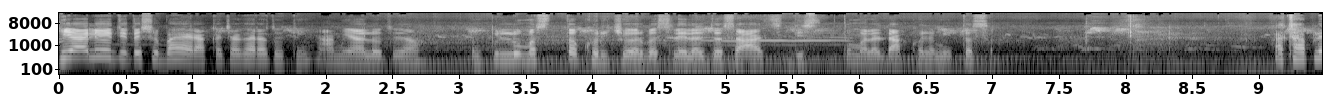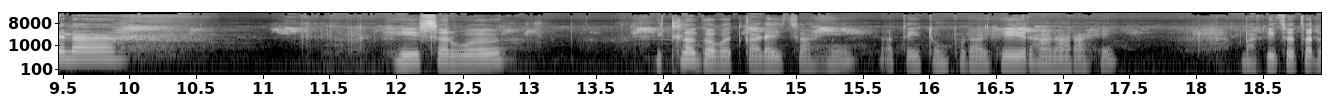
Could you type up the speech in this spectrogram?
ही आली होती तशी बाहेर आकाच्या घरात होती. आम्ही आलो होतो आणि पण पिल्लू मस्त खुर्चीवर बसलेलं जसं आज दिस तुम्हाला दाखवलं मी तसं. आता आपल्याला हे सर्व इथलं गवत काढायचं आहे. आता इथून पुढं हे राहणार आहे. बाकीचं तर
